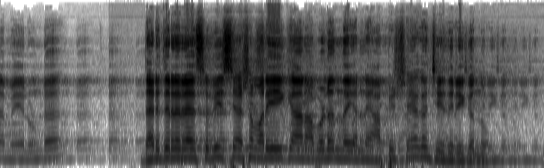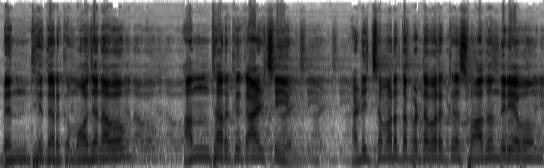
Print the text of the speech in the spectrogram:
എന്റെ മേലുണ്ട്. ദരിദ്രരെ സുവിശേഷം അറിയിക്കാൻ അവിടുന്ന് എന്നെ അഭിഷേകം ചെയ്തിരിക്കുന്നു. ബന്ധിതർക്ക് മോചനവും അന്ധർക്ക് കാഴ്ചയും അടിച്ചമർത്തപ്പെട്ടവർക്ക് സ്വാതന്ത്ര്യവും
